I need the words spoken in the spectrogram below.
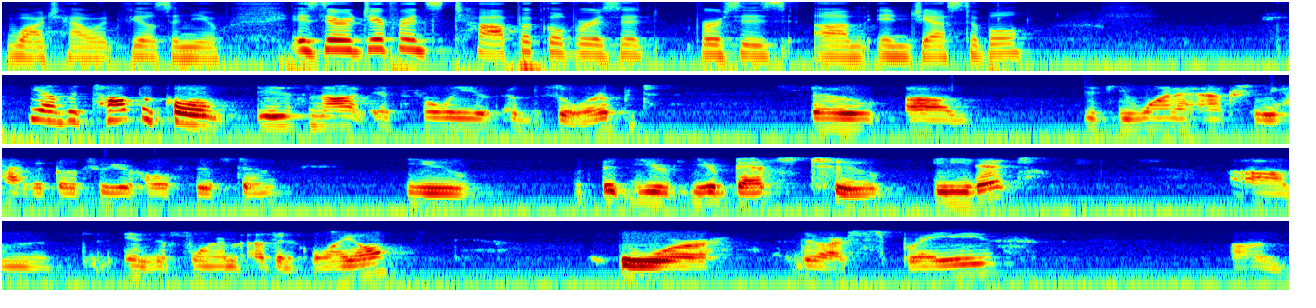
watch how it feels in you. Is there a difference topical versus versus um, ingestible? Yeah, the topical is not as fully absorbed. So um, if you want to actually have it go through your whole system, you you're, you're best to eat it um, in the form of an oil, or there are sprays. Um,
